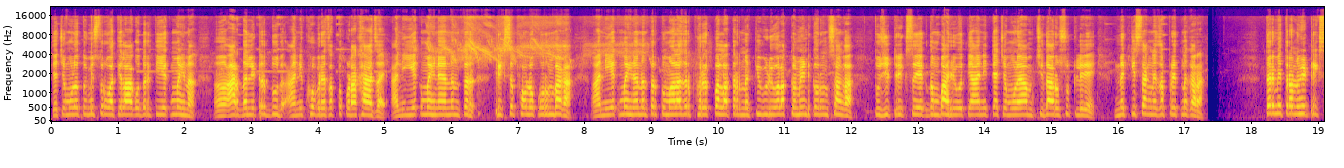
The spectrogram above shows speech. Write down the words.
त्याच्यामुळं तुम्ही सुरुवातीला अगोदर ती एक महिना अर्धा लिटर दूध आणि खोबऱ्याचा तुकडा खायचा आहे. आणि एक महिन्यानंतर ट्रिक्स फॉलो करून बघा. आणि एक महिन्यानंतर तुम्हाला जर फरक पडला तर नक्की व्हिडिओला कमेंट करून सांगा. तुझी ट्रिक्स एकदम भारी होती आणि त्याच्यामुळे आमची दारू सुटलेली आहे. नक्की सांगण्याचा प्रयत्न करा. तर मित्रांनो ही ट्रिक्स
